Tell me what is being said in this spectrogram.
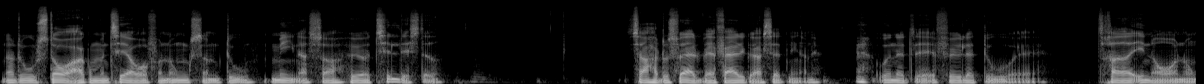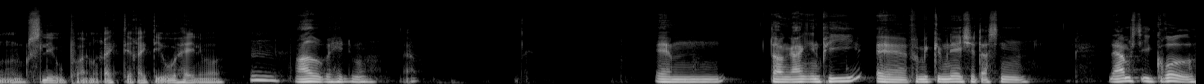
når du står og argumenterer over for nogen, som du mener så hører til det sted, så har du svært ved at færdiggøre sætningerne, Ja. uden at øh, føle, at du øh, træder ind over nogens liv på en rigtig, rigtig ubehagelig måde. Mm. Meget ubehagelig måde. Ja. Øhm, der var engang en pige øh, fra mit gymnasie, der sådan nærmest i grød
